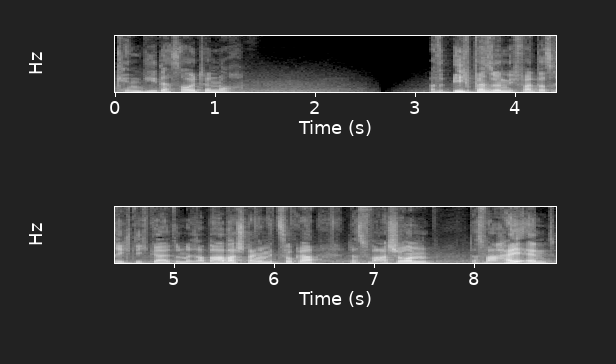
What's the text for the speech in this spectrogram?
kennen die das heute noch? Also ich persönlich fand das richtig geil. So eine Rhabarberstange mit Zucker, das war schon, das war High-End.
